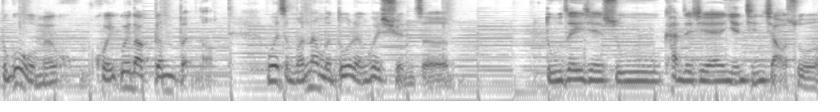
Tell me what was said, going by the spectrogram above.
不过，我们回归到根本哦。为什么那么多人会选择读这一些书、看这些言情小说？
